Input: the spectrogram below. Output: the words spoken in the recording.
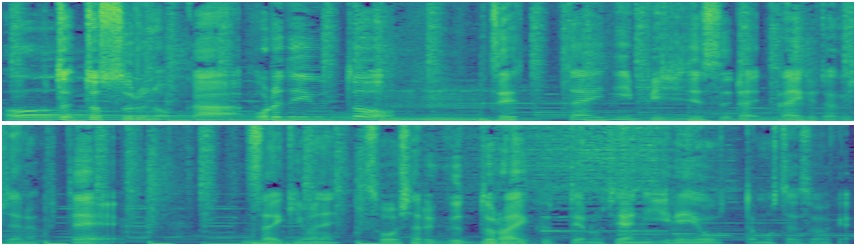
おーととするのか、俺で言うと、うんうん絶対にビジネスライライクだけじゃなくて、最近はね、ソーシャルグッドライクっていうのを提案に入れようって思ってたりするわけ。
